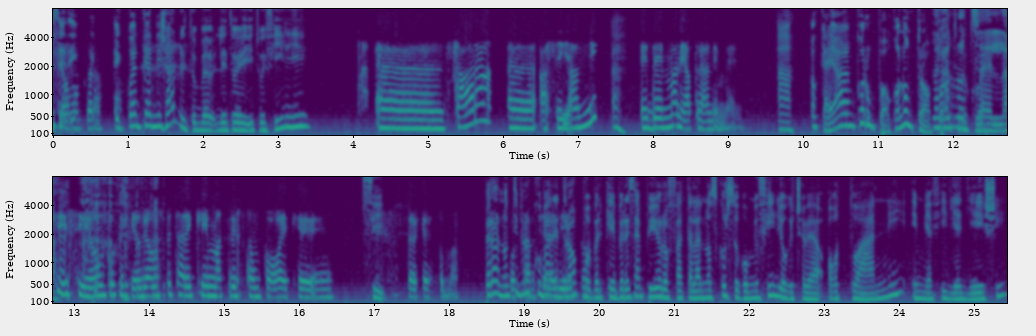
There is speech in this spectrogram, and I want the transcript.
sì, e, e, quanti anni hanno i, tuoi, tuoi, i tuoi figli? Eh, Sara eh, ha sei anni ah. ed Emma ne ha tre anni e mezzo. Ah, ok, ancora un poco, non troppo. La carrozzella. Sì, sì, un pochettino. Dobbiamo aspettare che Emma cresca un po' e che... Sì. Perché insomma però non ti preoccupare troppo perché per esempio io l'ho fatta l'anno scorso con mio figlio che aveva 8 anni e mia figlia 10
